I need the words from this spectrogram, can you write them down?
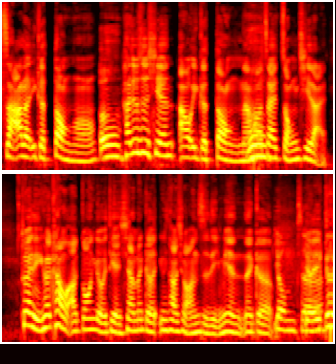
砸了一个洞哦，嗯他就是先凹一个洞，然后再肿起来。所以你会看我阿公有一点像那个《樱桃小丸子》里面那个永泽有一个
